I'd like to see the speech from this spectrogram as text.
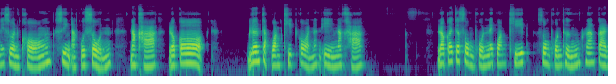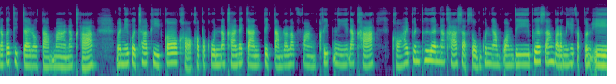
ในส่วนของสิ่งอกุศลนะคะ แล้วก็เริ่มจากความคิดก่อนนั่นเองนะคะ แล้วก็จะส่งผลในความคิด ส่งผลถึงร่างกายแล้วก็จิตใจเราตามมานะคะ วันนี้กดชาพีก็ขอขอบพระคุณนะคะ ในการติดตามและรับฟังคลิปนี้นะคะ ขอให้เพื่อนๆนะคะ สะสมคุณงามความดี เพื่อสร้างบารมีให้กับตนเอง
